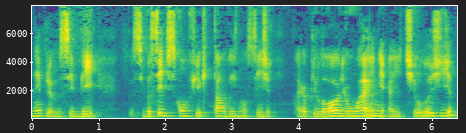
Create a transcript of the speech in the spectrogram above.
né? Para você ver se você desconfia que talvez não seja H. pylori ou Wine, a etiologia,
